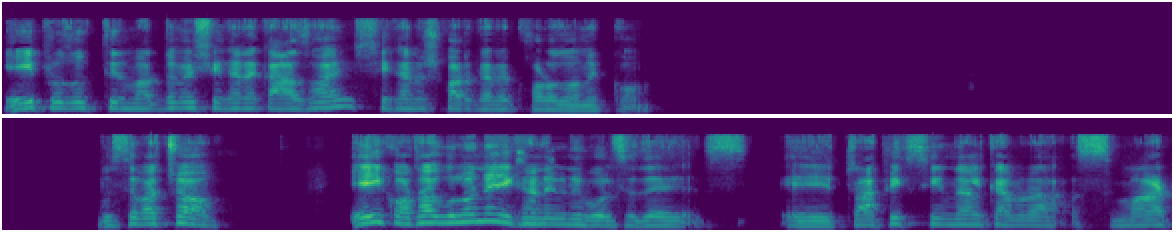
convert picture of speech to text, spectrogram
এই প্রযুক্তির মাধ্যমে সেখানে কাজ হয় সেখানে সরকারের খরচ অনেক কম। বুঝতে পারছ? এই কথাগুলো নিয়ে এখানে উনি বলছে যে এই ট্রাফিক সিগন্যালকে আমরা স্মার্ট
